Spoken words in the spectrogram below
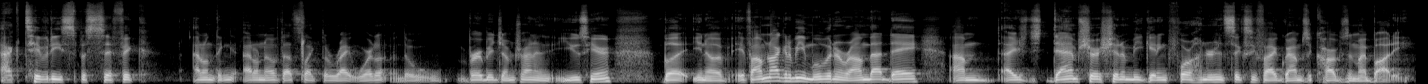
activity specific. I don't think i don't know if that's like the right word the verbiage i'm trying to use here but you know if, if i'm not going to be moving around that day um, i damn sure shouldn't be getting 465 grams of carbs in my body.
